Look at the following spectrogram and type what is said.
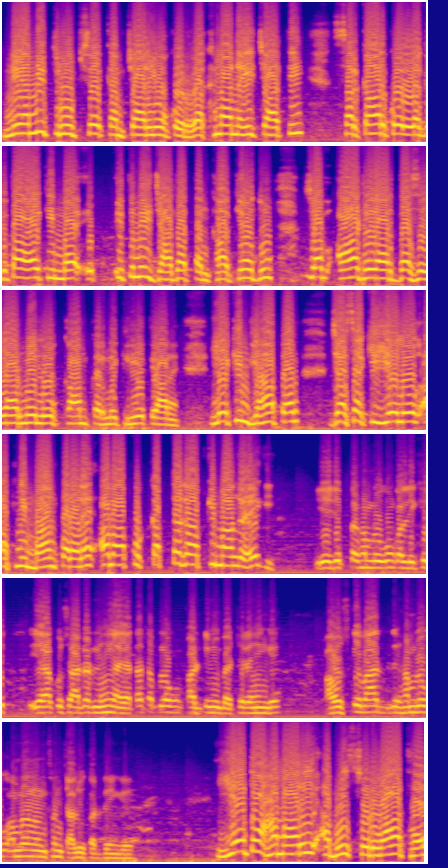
नियमित रूप से कर्मचारियों को रखना नहीं चाहती। सरकार को लगता है कि मैं इतनी ज़्यादा तनख्वाह क्यों दूँ? जब आठ हज़ार दस हज़ार में लोग काम करने के लिए तैयार हैं। लेकिन यहाँ पर जैसा कि ये लोग अपनी मांग पर अड़े अब आपको कब तक आपकी मांग रहेगी? ये जब तक हम लोगों का लिखित या कुछ ऑर्डर नहीं आ जाता तब लोग कंटिन्यू बैठे रहेंगे। और उसके बाद हम लोग अमरण अनशन चालू कर देंगे। ये तो हमारी अभी शुरुआत है।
